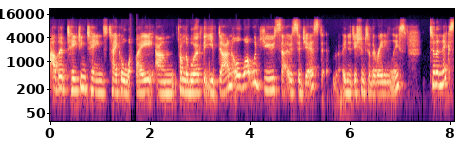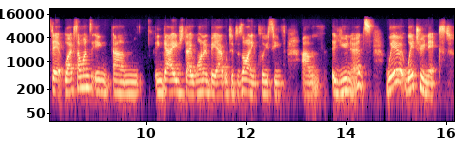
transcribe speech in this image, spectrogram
other teaching teams take away um, from the work that you've done, or what would you suggest, in addition to the reading list, to the next step? Like someone's in. Um, engaged they want to be able to design inclusive um, units where where to next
